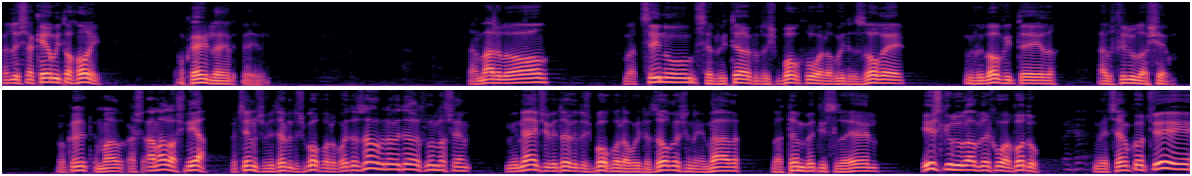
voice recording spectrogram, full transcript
לשקר מתוך עוני? אוקיי? אמר לו, מצינו שוויתר הקדוש ברוך הוא על אבוי דזורי, ולא ויתר על חילול השם. אוקיי? אמר, אמר לו השנייה, מצינו שוויתר הקדוש ברוך הוא על אבוי דזורי, ולא ויתר על חילול השם. מניין שוויתר הקדוש ברוך הוא על אבוי דזורי, שנאמר, ואתם בית ישראל, איש גלוליו לכו עבודו. ואת שם קודשי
